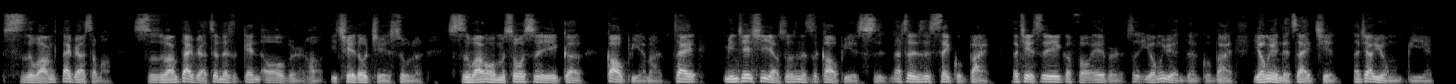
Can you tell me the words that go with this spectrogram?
死亡代表什么？死亡代表真的是 game over 哈，一切都结束了。死亡我们说是一个告别嘛，在民间信仰说真的是告别式，那真的是 say goodbye，而且是一个 forever，是永远的 goodbye，永远的再见，那叫永别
